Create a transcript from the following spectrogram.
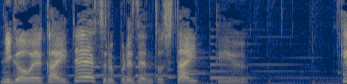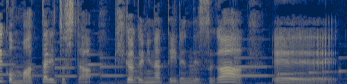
似顔絵描いてそれプレゼントしたいっていう結構まったりとした企画になっているんですが、えー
